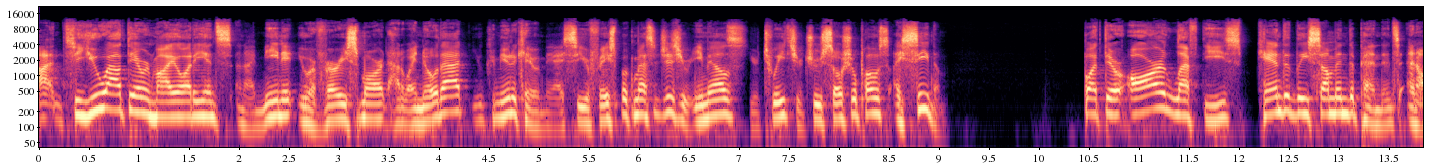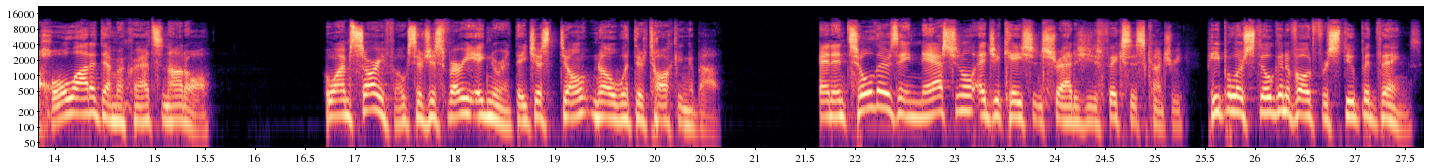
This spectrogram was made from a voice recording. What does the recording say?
Uh, to you out there in my audience, and I mean it, you are very smart. How do I know that? You communicate with me. I see your Facebook messages, your emails, your tweets, your true social posts. I see them. But there are lefties, candidly, some independents, and a whole lot of Democrats, not all, who I'm sorry, folks, they're just very ignorant. They just don't know what they're talking about. And until there's a national education strategy to fix this country, people are still going to vote for stupid things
